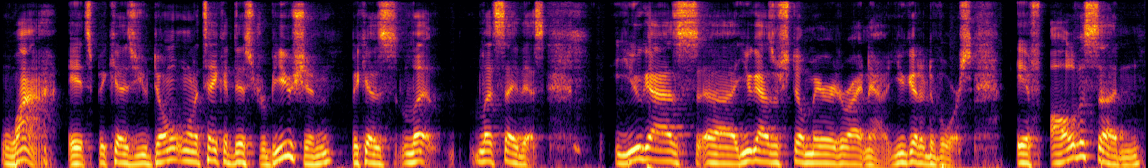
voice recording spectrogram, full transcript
Why? It's because you don't want to take a distribution because let let's say this you guys uh, you guys are still married right now. You get a divorce. If all of a sudden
